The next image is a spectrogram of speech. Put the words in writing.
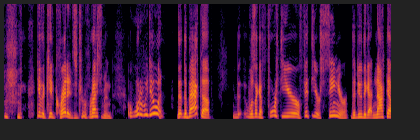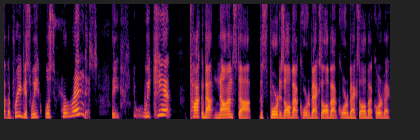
give the kid credit. He's a true freshman. What are we doing? The, the backup was like a fourth year or fifth year senior. The dude that got knocked out the previous week was horrendous. We can't talk about nonstop. The sport is all about quarterbacks, all about quarterbacks, all about quarterbacks.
